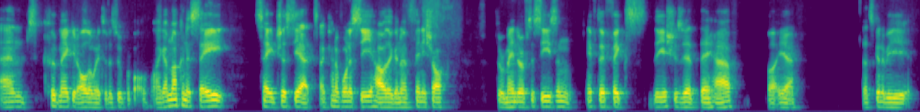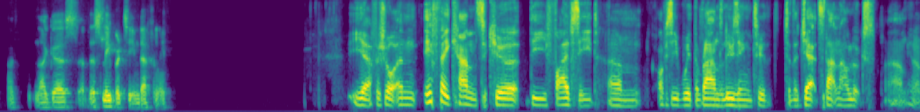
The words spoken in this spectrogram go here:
and could make it all the way to the Super Bowl. Like I'm not gonna say say just yet. I kind of want to see how they're gonna finish off the remainder of the season if they fix the issues that they have. But yeah, that's gonna be I guess a sleeper team definitely. Yeah, for sure. And if they can secure the five seed, um, obviously with the Rams losing to to the Jets, that now looks um, you know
